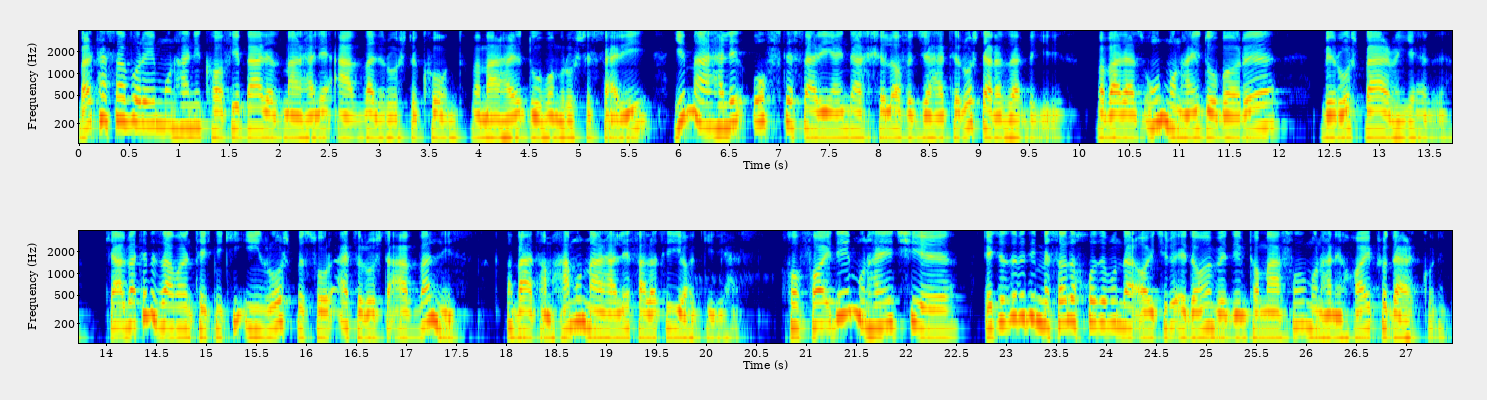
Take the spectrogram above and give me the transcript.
برای تصور این منحنی کافیه بعد از مرحله اول رشد کند و مرحله دوم رشد سریع یه مرحله افت سریع یعنی در خلاف جهت رشد در نظر بگیرید. و بعد از اون منحنی دوباره به رشد برمیگرده. که البته به زبان تکنیکی این رشد به سرعت رشد اول نیست و بعد هم همون مرحله فلات یادگیری هست. خب فایده این منحنی چیه؟ اجازه بدیم مثال خودمون در آیتی رو ادامه بدیم تا مفهوم منحنی هایپ رو درک کنیم.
